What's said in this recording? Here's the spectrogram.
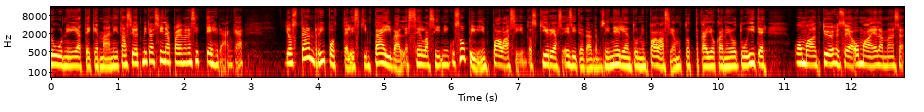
duuniin ja tekemään niitä asioita, mitä siinä päivänä sitten tehdäänkään jos tämän ripotteliskin päivälle sellaisiin niin kuin sopiviin palasiin, tuossa kirjassa esitetään tämmöisiä neljän tunnin palasia, mutta totta kai jokainen joutuu itse omaan työhönsä ja omaa elämäänsä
